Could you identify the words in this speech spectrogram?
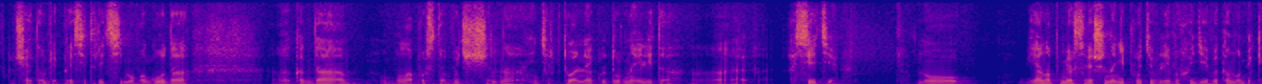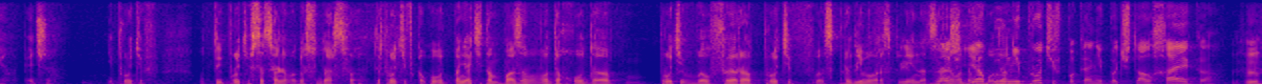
включая там репрессии 1937 года, э, когда была просто вычищена интеллектуальная и культурная элита э, Осетии. Но я, например, совершенно не против левых идей в экономике, опять же, не против. Ты против социального государства, ты против какого-то понятия там базового дохода, против велфера, против справедливого распределения национального Знаешь, дохода. Я был не против, пока не почитал Хайека, угу.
